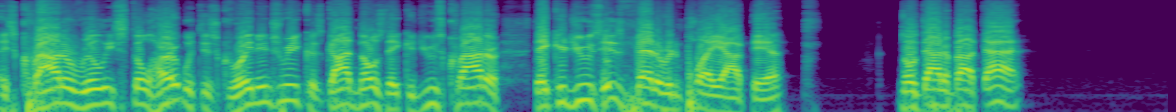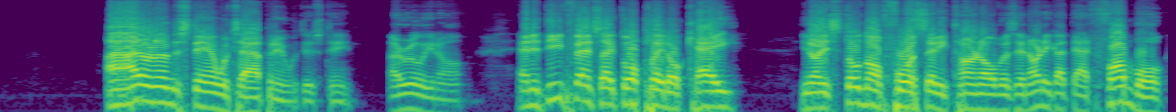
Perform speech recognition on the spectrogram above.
Is Crowder really still hurt with this groin injury? Because God knows they could use Crowder. They could use his veteran play out there. No doubt about that. I don't understand what's happening with this team. I really don't. And the defense, I thought, played okay. You know, they still don't force any turnovers. They only got that fumble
